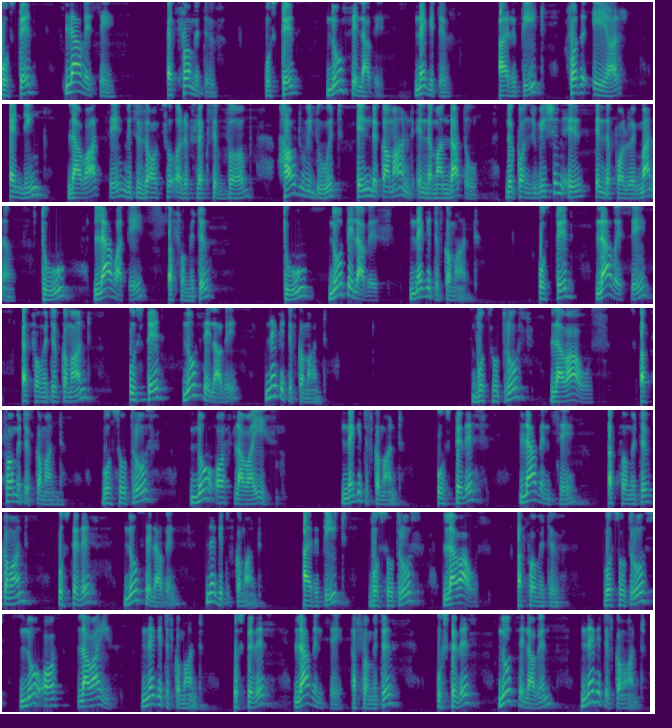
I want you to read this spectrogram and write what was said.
usted lávese, affirmative. Usted no se lave, negative. I repeat, for the AR ending lavarse, which is also a reflexive verb, how do we do it in the command, in the mandato? The conjugation is in the following manner. Tu lavate, affirmative. Tu no te laves, negative command. Usted lávese, affirmative command. Usted नो से लावे negative command वो सोत्रोस लावाओस affirmative command वो सोत्रोस नो ऑस लावाइस नेगेटिव कमांड उस्तेदिस लावेन से अफर्मेटिव कमांड उस्तेदिस नो से लावेन नेगेटिव कमांड आई रिपीट वो सोत्रोस लावाओस अफर्मेटिव वो सोत्रोस नो ऑस लावाइस negative command Ustedes lávense, affirmative. Ustedes no se laven, negative command.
